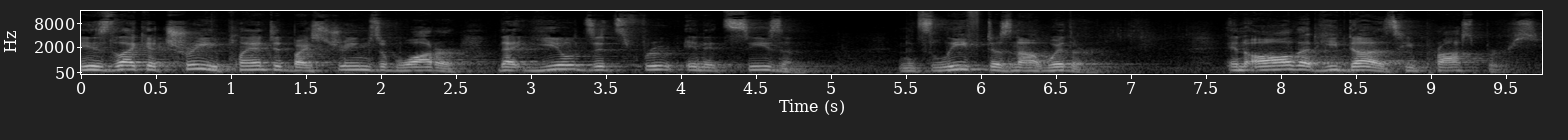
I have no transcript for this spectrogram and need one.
He is like a tree planted by streams of water that yields its fruit in its season, and its leaf does not wither. In all that he does, he prospers.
